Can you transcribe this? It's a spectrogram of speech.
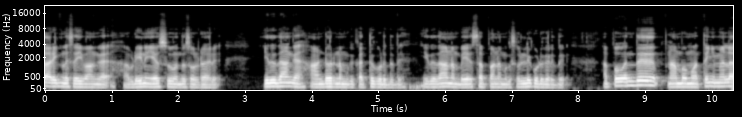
காரியங்களை செய்வாங்க அப்படின்னு இயேசு வந்து சொல்கிறாரு இதுதாங்க ஆண்டவர் நமக்கு கற்றுக் கொடுத்தது. இதுதான் நம்ம ஏசப்பா நமக்கு சொல்லி கொடுக்கறது. அப்போ வந்து நம்ம மற்றவங்க மேலே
